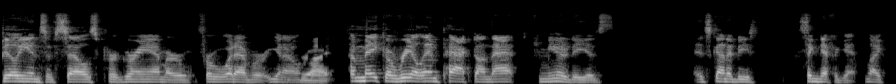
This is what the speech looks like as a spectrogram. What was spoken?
billions of cells per gram or for whatever you know. Right. To make a real impact on that community is it's going to be significant. Like,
